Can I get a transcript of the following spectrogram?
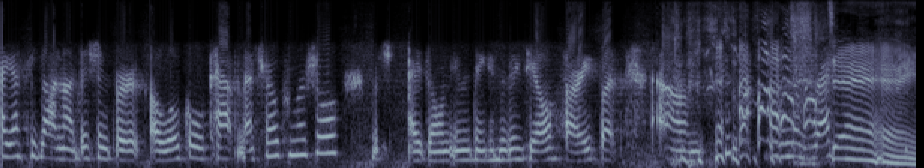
I guess he got an audition for a local Cap Metro commercial, which I don't even think is a big deal. Sorry, but um, the rest Dang.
